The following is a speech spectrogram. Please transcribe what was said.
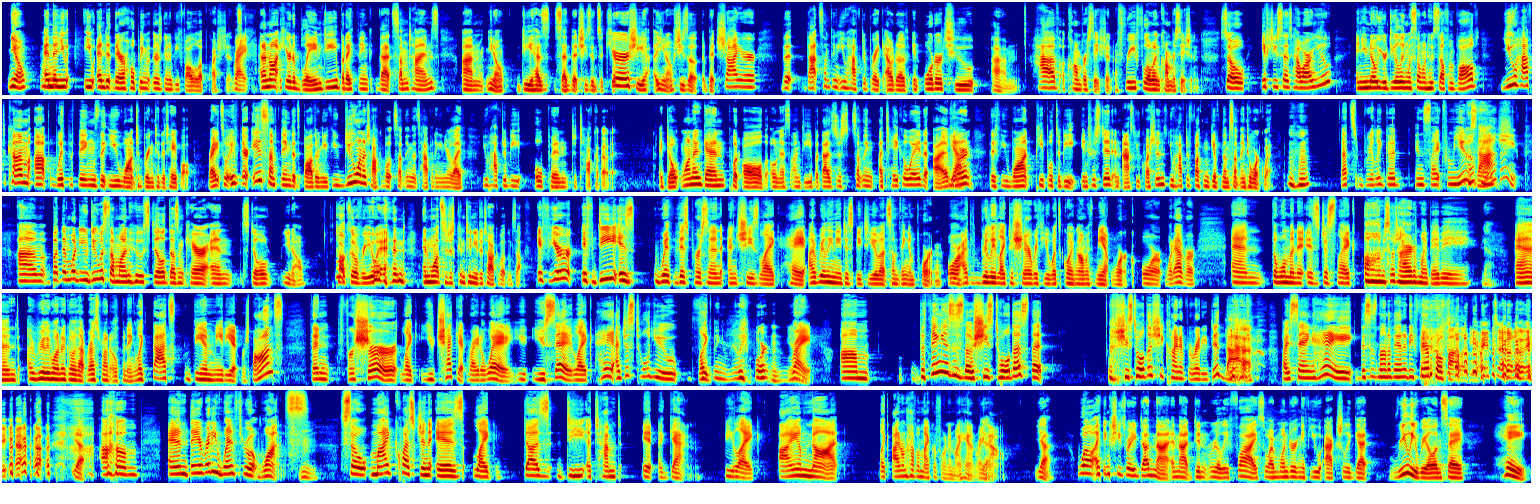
you know. And then you you end it there, hoping that there's going to be follow up questions. Right. And I'm not here to blame D, but I think that sometimes, um, you know, D has said that she's insecure. She, you know, she's a, a bit shyer. That that's something that you have to break out of in order to um, have a conversation, a free flowing conversation. So if she says, "How are you?" and you know you're dealing with someone who's self involved, you have to come up with the things that you want to bring to the table. Right. So if there is something that's bothering you, if you do want to talk about something that's happening in your life, you have to be open to talk about it. I don't want to again put all the onus on D, but that's just something a takeaway that I've Yeah. learned that if you want people to be interested and ask you questions, you have to fucking give them something to work with. That's really good insight from you, Sash. Right. Um, but then what do you do with someone who still doesn't care and still, you know, talks over you and and wants to just continue to talk about themselves? If you're if D is with this person and she's like, "Hey, I really need to speak to you about something important," or "I'd really like to share with you what's going on with me at work," or whatever, and the woman is just like, "Oh, I'm so tired of my baby." Yeah. and I really want to go to that restaurant opening. Like that's the immediate response. Then for sure, like you check it right away. You you say like, "Hey, I just told you like Something really important. yeah. Right. Um the thing is is though she's told us that she's told us she kind of already did that Yeah. by saying, "Hey, this is not a Vanity Fair profile of you." totally. Yeah. yeah. Um and they already went through it once. Mm. So my question is like does D attempt it again? Be like, "I am not like I don't have a microphone in my hand right Yeah. now." Yeah. Well, I think she's already done that and that didn't really fly. So I'm wondering if you actually get really real and say, hey,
